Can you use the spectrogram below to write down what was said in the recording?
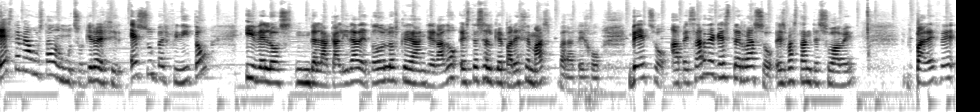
Este me ha gustado mucho, quiero decir, es súper finito y de, los, de la calidad de todos los que han llegado, este es el que parece más baratejo. De hecho, a pesar de que este raso es bastante suave, parece,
